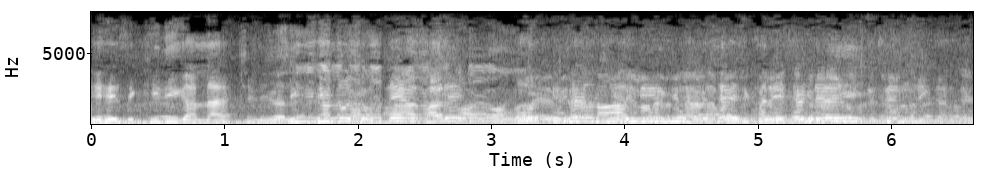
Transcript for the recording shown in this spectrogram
ਇਹ ਸਿੱਖੀ ਦੀ ਗੱਲ ਹੈ। ਸਿੱਖੀ ਤੋਂ ਚੁੱਕਦੇ ਆ ਸਾਰੇ। ਹੋਰ ਕਿਸੇ ਨਾਲ ਨਹੀਂ ਕਿਸੇ ਖਰੇ ਨੂੰ ਕਿਸੇ ਨੂੰ ਨਹੀਂ ਕਰਦੇ।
